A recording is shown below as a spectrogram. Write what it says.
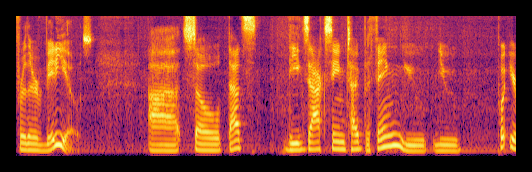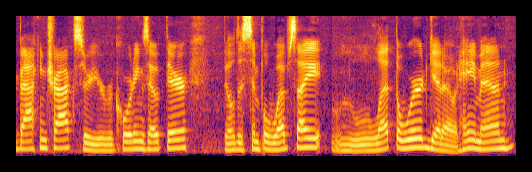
for their videos. Uh, so that's the exact same type of thing. You you put your backing tracks or your recordings out there, build a simple website, let the word get out. Hey man,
